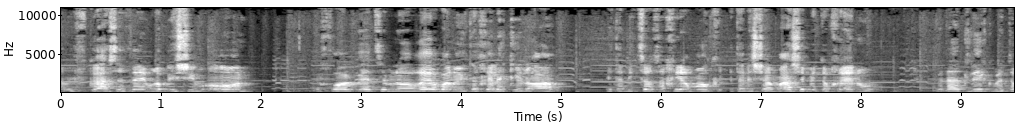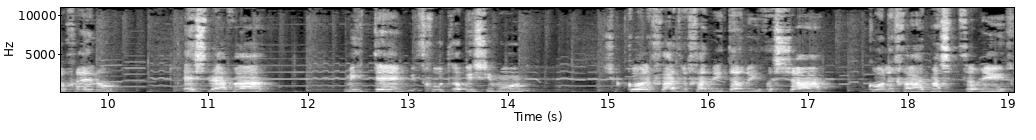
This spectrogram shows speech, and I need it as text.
המפגש הזה עם רבי שמעון יכול בעצם לעורר בנו את החלק אלוה, את הניצוץ הכי עמוק, את הנשמה שבתוכנו, ולהדליק בתוכנו אש להבה. מי ייתן בזכות רבי שמעון, שכל אחד ואחד מאיתנו יבשע כל אחד מה שצריך.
